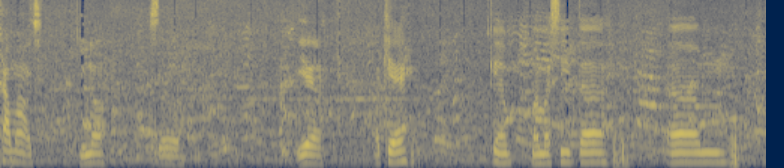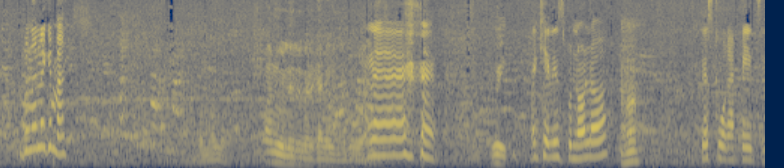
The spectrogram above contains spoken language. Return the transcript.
come out. You know. So yeah. Okay. Okay, Mamacita. Um, Bonolo ke mang? Bonolo. Wano o le re bereka le ena, ke re wa- wait. Okay, there's Bonolo. Uh huh. There's Kurapeti.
